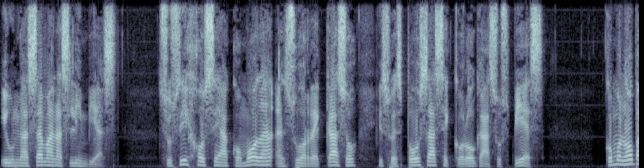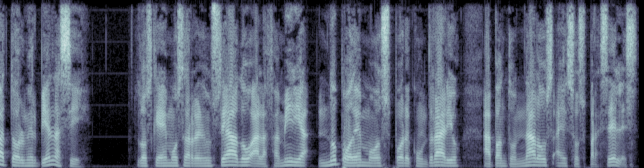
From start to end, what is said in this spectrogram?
y unas sábanas limpias. Sus hijos se acomodan en su recaso y su esposa se coloca a sus pies. ¿Cómo no va a dormir bien así? Los que hemos renunciado a la familia no podemos, por el contrario, abandonarlos a esos placeres.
